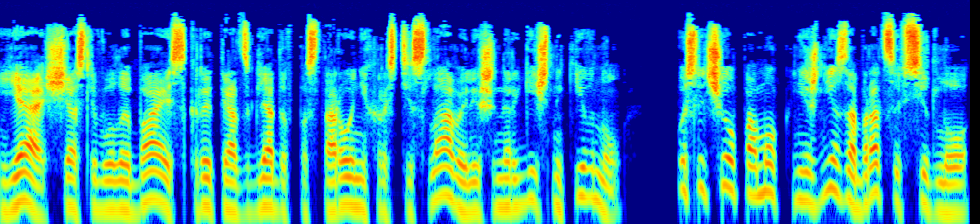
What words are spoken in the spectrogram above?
Я, счастливо улыбаясь, скрытый от взглядов посторонних Ростислава, лишь энергично кивнул, после чего помог княжне забраться в седло,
